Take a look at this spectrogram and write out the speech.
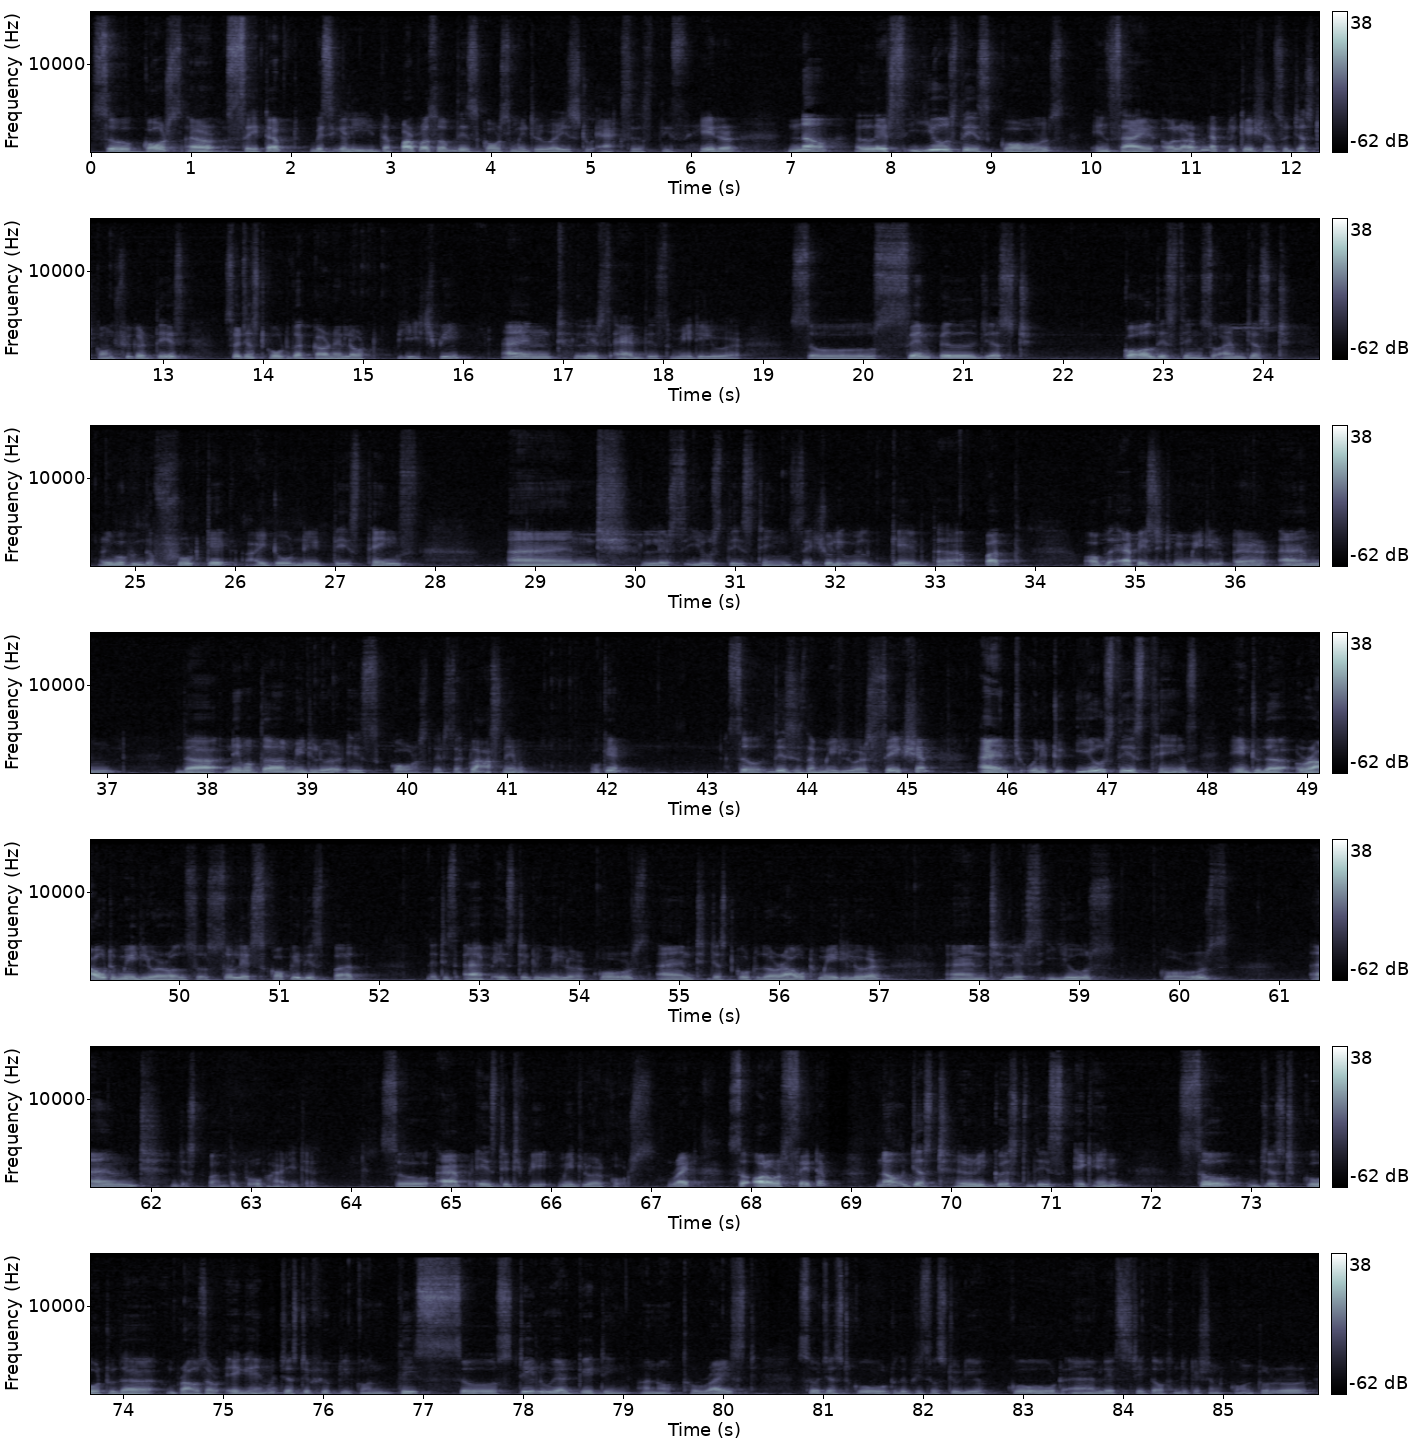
So CORS are set up. Basically the purpose of this CORS middleware is to access this header. Now let's use this CORS inside all our application so just configure this. So just go to the kernel.php and let's add this middleware. So simple just call this thing. So i'm just removing the fruitcake. I don't need these things. And let's use these things. Actually we'll get the path of the app http middleware and the name of the middleware is CORS. That is a class name. Okay? So this is the middleware section. And we need to use these things into the route middleware also. So let's copy this path. That is app http middleware CORS. And just go to the route middleware. And let's use CORS. And just path the provider so app http middleware CORS right? So all our setup. Now just request this again. So just go to the browser again. Just if you click on this. So still we are getting unauthorized. So just go to the visual studio code and let's check the authentication controller.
